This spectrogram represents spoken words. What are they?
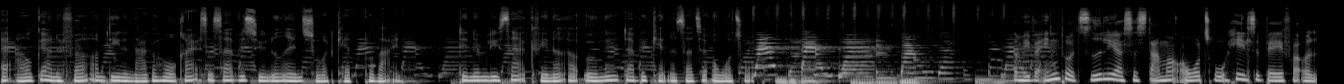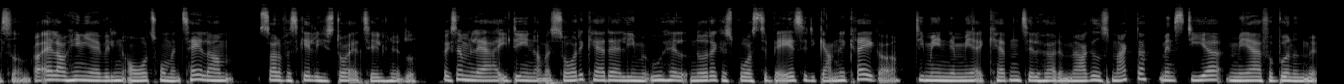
er afgørende for, om dine nakkehår rejser sig ved synet af en sort kat på vejen. Det er nemlig især kvinder og unge, der bekender sig til overtro. Som vi var inde på tidligere, så stammer overtro helt tilbage fra oldtiden. Og alt afhængig af, hvilken overtro man taler om, så er der forskellige historier tilknyttet. For eksempel er ideen om, at sorte katte er lige med uheld noget, der kan spores tilbage til de gamle grækere. De mener mere, at katten tilhørte mørkets magter, mens stiger mere er forbundet med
